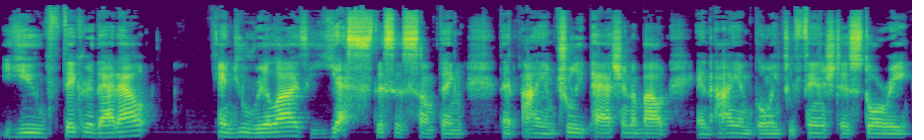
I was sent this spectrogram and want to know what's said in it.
you figure that out, and you realize, yes, this is something that I am truly passionate about, and I am going to finish this story,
